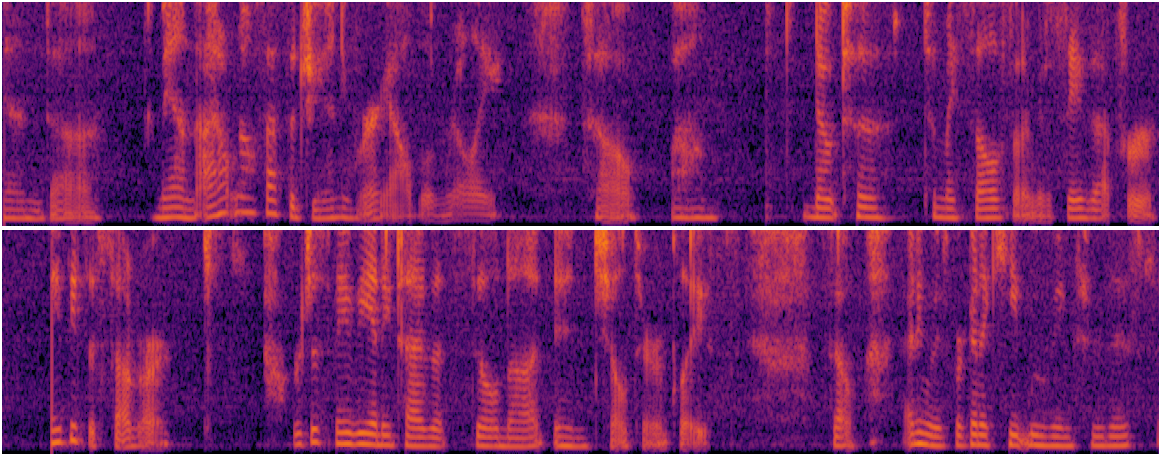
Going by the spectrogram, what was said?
And uh, man, I don't know if that's a January album, really. So, um, note to to myself that I'm going to save that for maybe the summer or just maybe any time that's still not in shelter in place. So, anyways, we're going to keep moving through this.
